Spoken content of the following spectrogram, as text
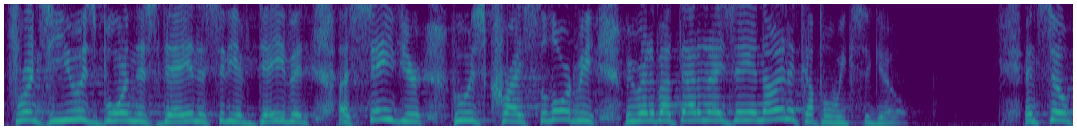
For unto you is born this day in the city of David a Savior who is Christ the Lord. We, we read about that in Isaiah 9 a couple weeks ago. And so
